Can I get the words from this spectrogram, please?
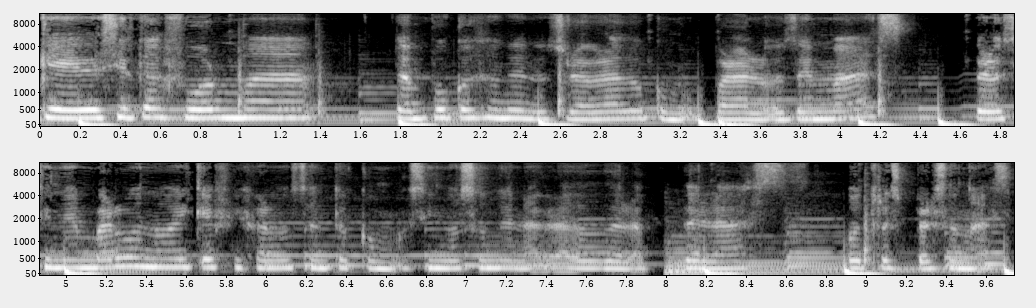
que de cierta forma tampoco son de nuestro agrado como para los demás pero sin embargo no hay que fijarnos tanto como si no son del agrado de, de las otras personas.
